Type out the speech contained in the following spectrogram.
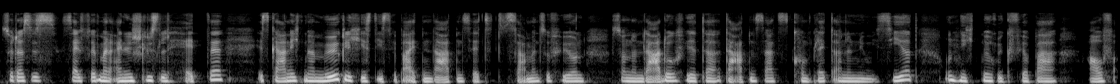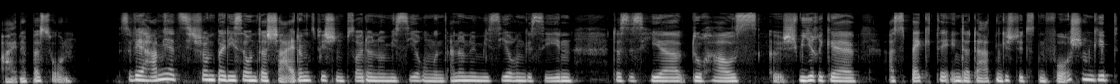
sodass es, selbst wenn man einen Schlüssel hätte, es gar nicht mehr möglich ist, diese beiden Datensätze zusammenzuführen, sondern dadurch wird der Datensatz komplett anonymisiert und nicht mehr rückführbar auf eine Person. Also wir haben jetzt schon bei dieser Unterscheidung zwischen Pseudonymisierung und Anonymisierung gesehen, dass es hier durchaus äh, schwierige Aspekte in der datengestützten Forschung gibt,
